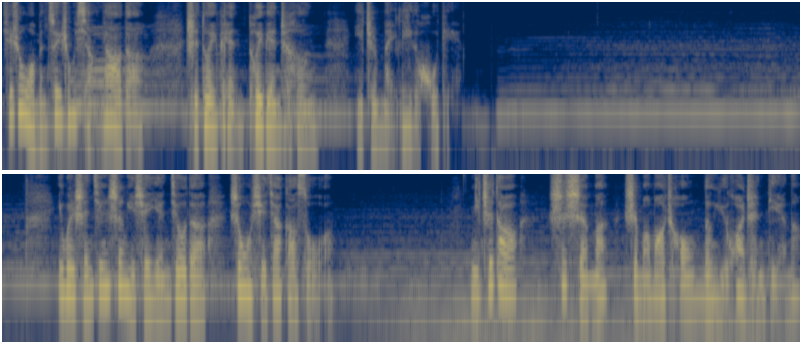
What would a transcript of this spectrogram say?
其实我们最终想要的，是蜕变蜕变成一只美丽的蝴蝶。一位神经生理学研究的生物学家告诉我：“你知道是什么使毛毛虫能羽化成蝶呢？”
